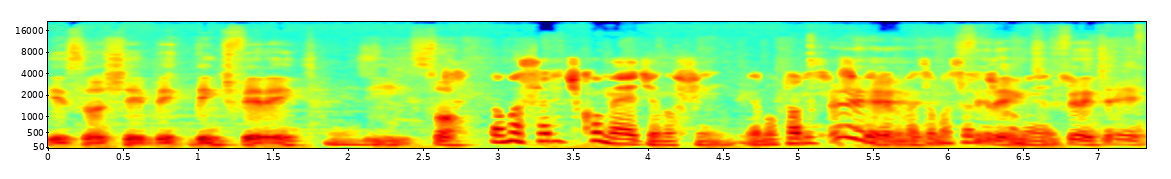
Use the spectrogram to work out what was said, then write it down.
Isso eu achei bem, bem diferente. Hum. E só. É uma série de comédia, no fim. Eu não estava esperando, é, mas é uma série de comédia. Diferente. É,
